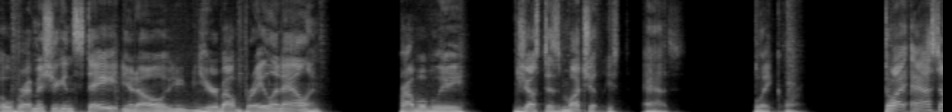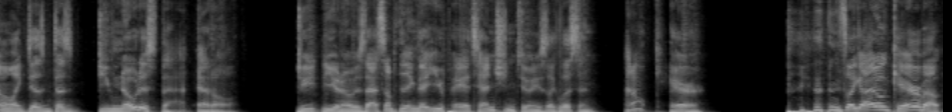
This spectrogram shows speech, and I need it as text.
over at Michigan State, you know, you hear about Braylon Allen. Probably just as much at least as Blake Corum. So I asked him, I'm like, does does do you notice that at all? Do you you know, is that something that you pay attention to? And he's like, listen, I don't care. he's like, I don't care about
